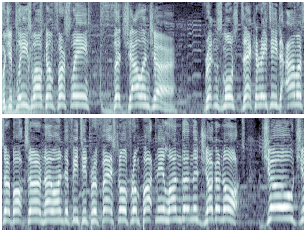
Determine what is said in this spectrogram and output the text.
Would you please welcome, firstly, the challenger, Britain's most decorated amateur boxer, now undefeated professional from Putney, London, the juggernaut, Joe Joyce.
